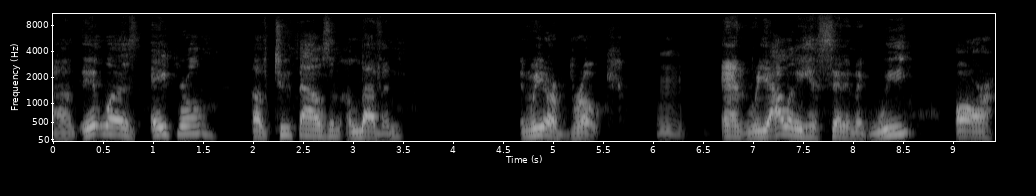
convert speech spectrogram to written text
Um, it was April of 2011, and we are broke. Mm. And reality has set in, like, we are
